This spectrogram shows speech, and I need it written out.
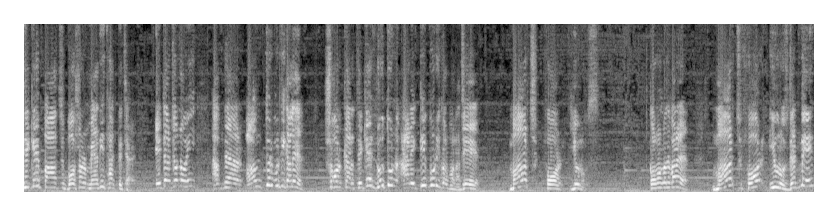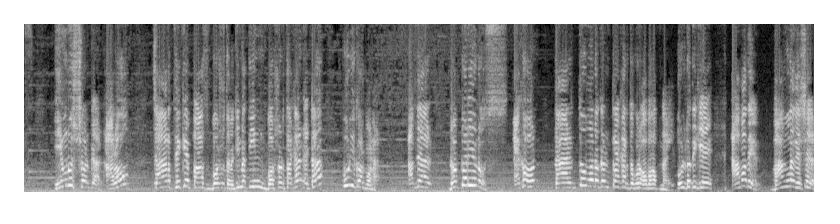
থেকে পাঁচ বছর মেয়াদি থাকতে চায়। এটার জন্যই আপনার অন্তর্বর্তীকালের সরকার থেকে নতুন আরেকটি পরিকল্পনা, যে মার্চ ফর ইউনুস কল্পনা করতে পারেন? March for Yunus that means Yunus সরকার আরও চার থেকে পাঁচ বছর থাকবে, কিংবা তিন বছর থাকার একটা পরিকল্পনা। আপনার ডক্টর ইউনুস এখন তার তো মনে করেন টাকার তো কোনো অভাব নাই। উল্টো দিকে আমাদের বাংলাদেশের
